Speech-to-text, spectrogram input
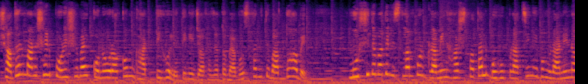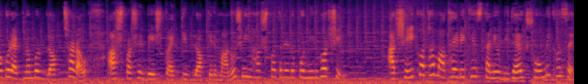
সাধারণ মানুষের পরিষেবায় কোনো রকম ঘাটতি হলে তিনি যথাযথ ব্যবস্থা নিতে বাধ্য হবেন। মুর্শিদাবাদের ইসলামপুর গ্রামীণ হাসপাতাল বহু প্রাচীন এবং রানীনগর এক নম্বর ব্লক ছাড়াও আশপাশের বেশ কয়েকটি ব্লকের মানুষ এই হাসপাতালের উপর নির্ভরশীল। আর সেই কথা মাথায় রেখে স্থানীয় বিধায়ক সৌমিক হোসেন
